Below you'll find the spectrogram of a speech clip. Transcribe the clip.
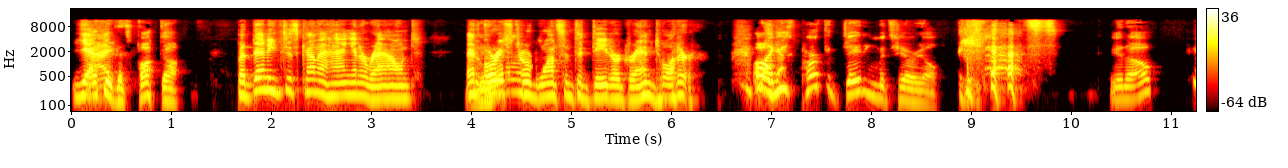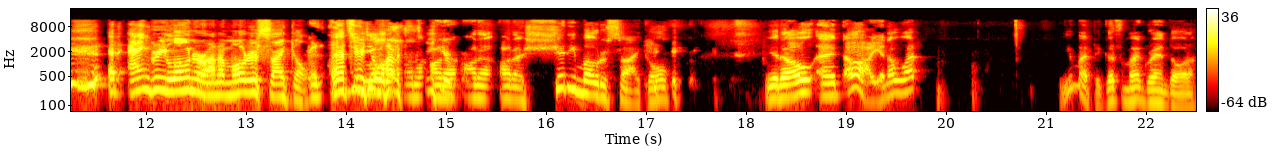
yeah. kid it's fucked up. But then he's just kind of hanging around, and Laurie Yeah. Strode wants him to date her granddaughter. Oh, Like, he's perfect dating material. yes. You know, An angry loner on a motorcycle. And That's who you want to on a, on, a, on a on a shitty motorcycle. you know, and oh, you know what? You might be good for my granddaughter.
